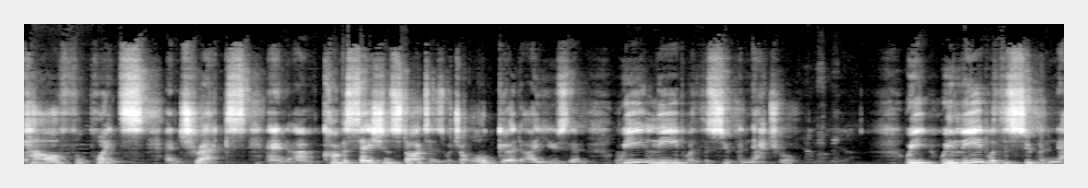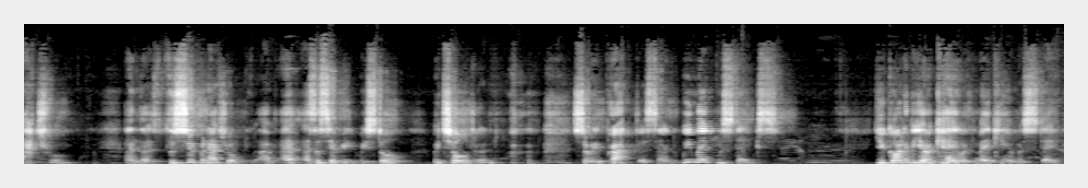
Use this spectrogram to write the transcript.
powerful points and tracks and um, conversation starters, which are all good. I use them. We lead with the supernatural. We, we lead with the supernatural. And the, the supernatural, as I said, we, we still, we're children. so we practice and we make mistakes. you got to be okay with making a mistake.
